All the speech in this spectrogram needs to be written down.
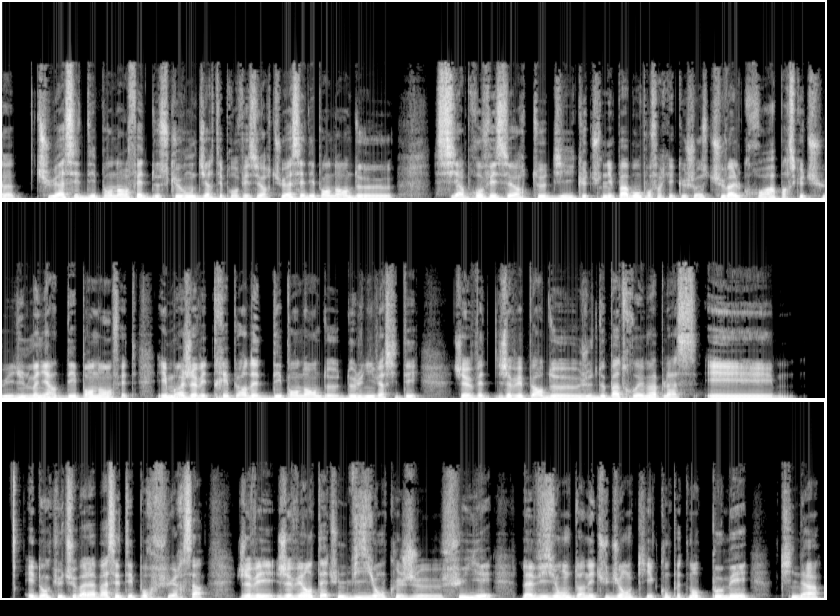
euh, tu es assez dépendant en fait de ce que vont dire tes professeurs. Tu es assez dépendant de si un professeur te dit que tu n'es pas bon pour faire quelque chose, tu vas le croire parce que tu es d'une manière dépendant en fait. Et moi j'avais très peur d'être dépendant de, de l'université. J'avais j'avais peur de juste de pas trouver ma place. Et et donc YouTube à la base c'était pour fuir ça. J'avais j'avais en tête une vision que je fuyais, la vision d'un étudiant qui est complètement paumé, qui n'a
